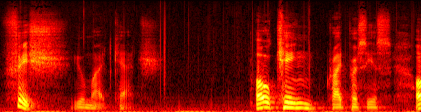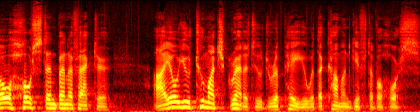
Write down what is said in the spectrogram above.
fish you might catch. O king, cried Perseus, O host and benefactor, I owe you too much gratitude to repay you with the common gift of a horse.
